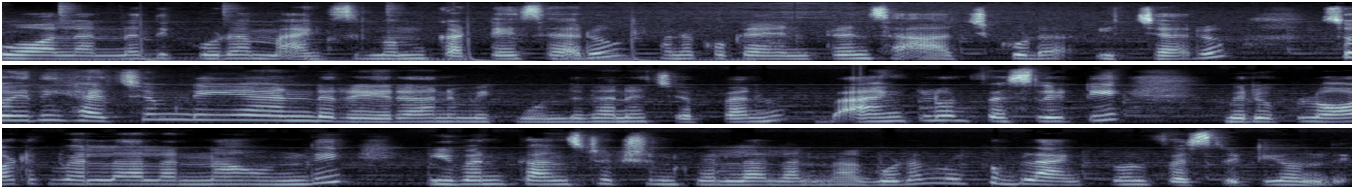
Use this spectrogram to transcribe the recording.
వాల్ అన్నది కూడా మ్యాక్సిమం కట్టేశారు. మనకు ఒక ఎంట్రన్స్ ఆర్చ్ కూడా ఇచ్చారు. సో ఇది హెచ్ఎండిఏ అండ్ రేరా అని మీకు ముందుగానే చెప్పాను. బ్యాంక్ లోన్ ఫెసిలిటీ మీరు ప్లాట్కి వెళ్ళాలన్నా ఉంది. ఈవెన్ కన్స్ట్రక్షన్కి వెళ్ళాలన్నా కూడా మీకు బ్యాంక్ లోన్ ఫెసిలిటీ ఉంది.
